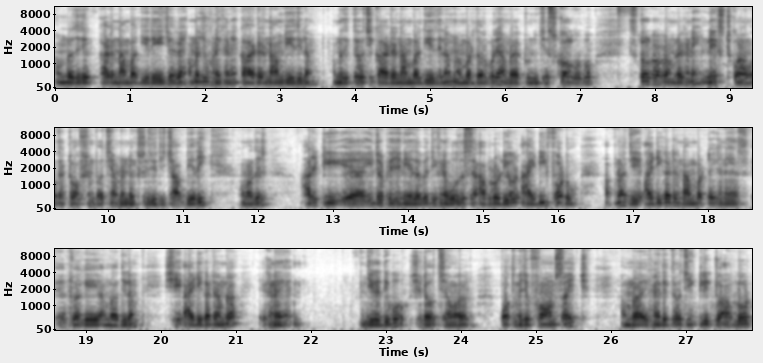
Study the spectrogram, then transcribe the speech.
আমরা যদি কার্ডের নাম্বার দিয়ে দিই এই জায়গায়, আমরা যখন এখানে কার্ডের নাম দিয়ে দিলাম, আমরা দেখতে পাচ্ছি কার্ডের নাম্বার দিয়ে দিলাম নাম্বার দেওয়ার পরে আমরা একটু নিচে স্ক্রল করব। স্ক্রল করার পর আমরা এখানে নেক্সট করার মতো একটা অপশন পাচ্ছি। আমরা নেক্সটে যদি চাপ দিয়ে দিই, আমাদের আরেকটি ইন্টারপেজে নিয়ে যাবে, যেখানে বলতেছে আপলোড ইউর আইডি ফটো আপনার যে আইডি কার্ডের নাম্বারটা এখানে একটু আগে আমরা দিলাম, সেই আইডি কার্ডে আমরা এখানে যেটা দিব, সেটা হচ্ছে আমার প্রথমে যে ফ্রন্ট সাইট আমরা এখানে দেখতে পাচ্ছি click to upload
